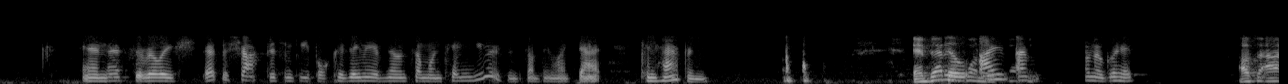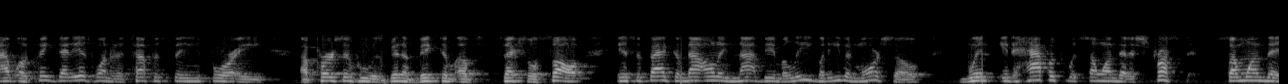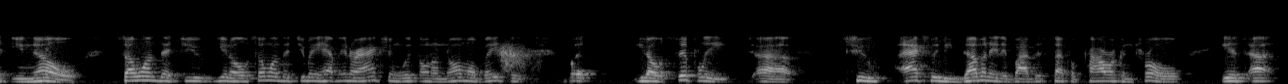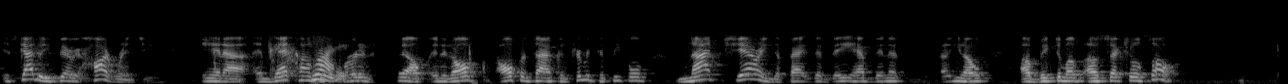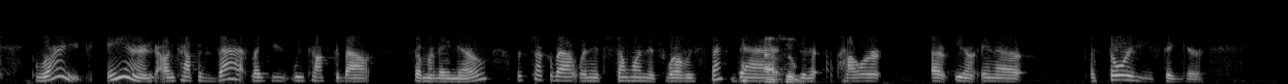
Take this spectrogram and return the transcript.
and that's a really that's a shock to some people because they may have known someone ten years and something like that can happen. And that is so one of I, the I'm, oh no, go ahead. I'll say, I think that is one of the toughest things for a a person who has been a victim of sexual assault is the fact of not only not being believed, but even more so when it happens with someone that is trusted, someone that you know, someone that you you know, someone that you may have interaction with on a normal basis, but you know, simply uh, to actually be dominated by this type of power control is uh, it's got to be very heart wrenching, and uh, and that comes Right. with the burden itself, and it all, oftentimes contributes to people not sharing the fact that they have been a, you know a victim of, of sexual assault. Right, and on top of that, like you, we talked about someone they know. Let's talk about when it's someone that's well respected, that is Absolutely. in a power, uh, you know, in a authority figure.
